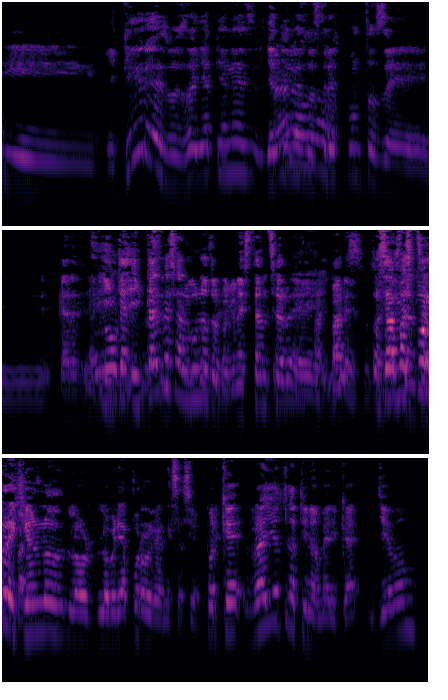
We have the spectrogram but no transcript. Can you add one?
y... Y Tigres, o sea, ya tienes, ya Claro. tienes los tres puntos de... Y, no, ta- y tal vez algún otro, de- porque necesitan ser eh, pares. O sea, más por región lo, lo, lo vería por organización. Porque Riot Latinoamérica lleva un-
